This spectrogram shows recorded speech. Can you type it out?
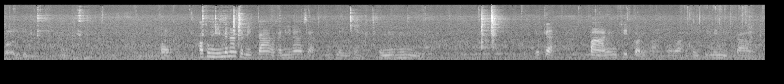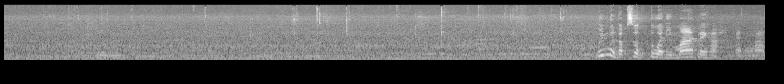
Try a little. เอาเอาตรงนี้ไม่น่าจะมีก้าง อันนี้น่าจะนิดนึงตรงนี้ไม่มีเดี๋ยวแกะปลาให้คิดก่อนค่ะ เพราะว่าตรงที่ไม่มีก้างอุ้ยเหมือนแบบส่วนตัวดีมากเลยค่ะแฟนทางบ้าน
